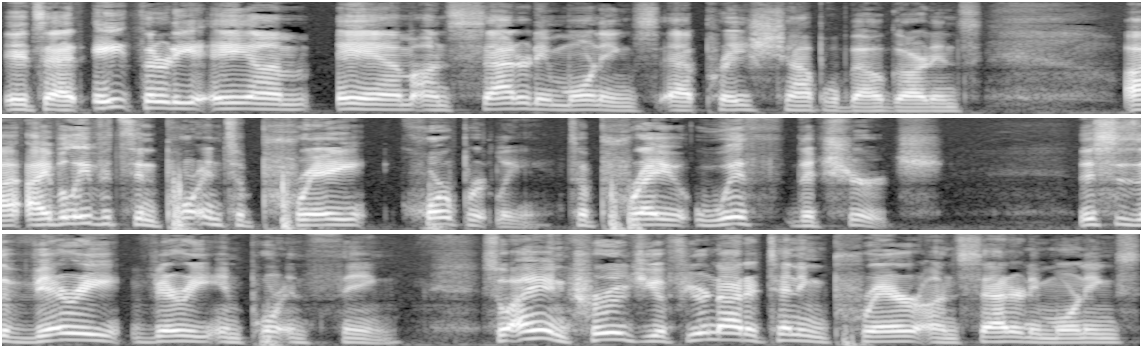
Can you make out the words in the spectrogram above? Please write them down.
It's at 8:30 a.m. a.m. on Saturday mornings at Praise Chapel Bell Gardens. I, I believe it's important to pray corporately, to pray with the church. This is a very, very important thing. So I encourage you, if you're not attending prayer on Saturday mornings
